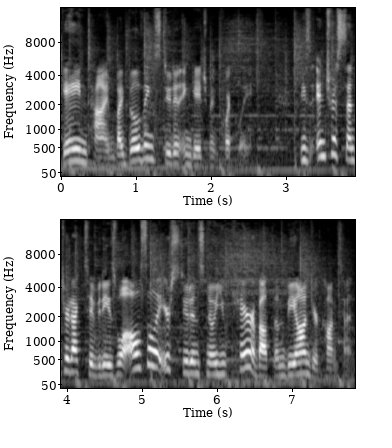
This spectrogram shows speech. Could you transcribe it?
gain time by building student engagement quickly. These interest-centered activities will also let your students know you care about them beyond your content,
